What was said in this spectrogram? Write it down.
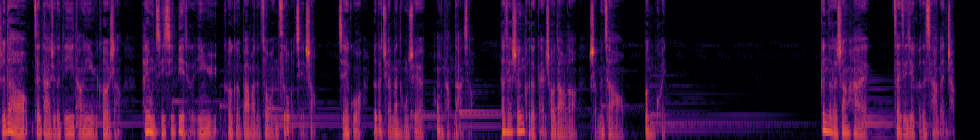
直到在大学的第一堂英语课上，他用极其蹩脚的英语磕磕巴巴的作文自我介绍，结果惹得全班同学哄堂大笑，他才深刻的感受到了什么叫崩溃。更大的伤害，在这节课的下半场。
